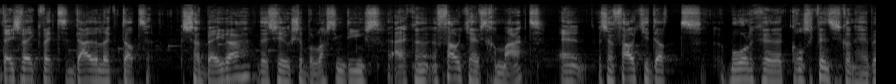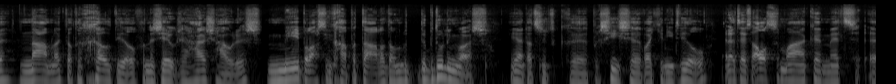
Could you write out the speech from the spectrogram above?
Deze week werd duidelijk dat Sabewa, de Zeeuwse Belastingdienst, eigenlijk een foutje heeft gemaakt. En het is een foutje dat behoorlijke consequenties kan hebben. Namelijk dat een groot deel van de Zeeuwse huishoudens meer belasting gaat betalen dan de bedoeling was. Ja, dat is natuurlijk uh, precies uh, wat je niet wil. En dat heeft alles te maken met uh,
